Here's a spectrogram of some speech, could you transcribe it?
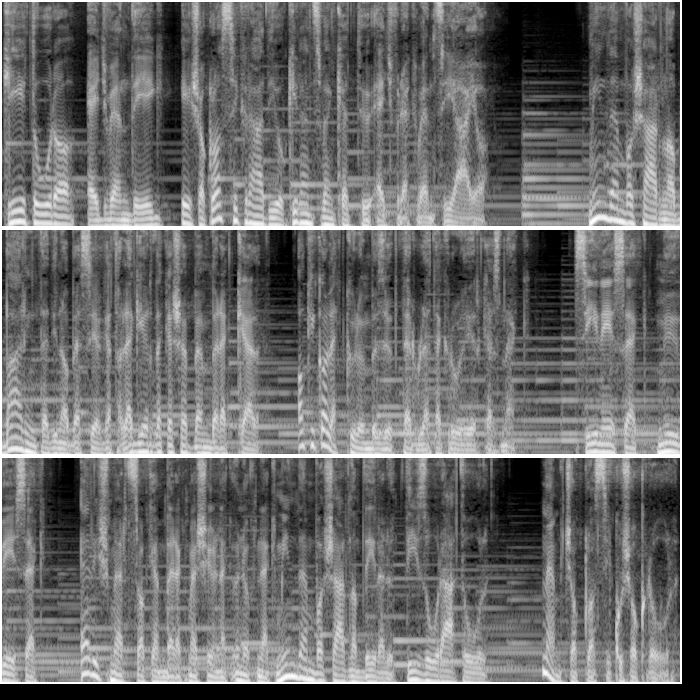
Két óra, egy vendég és a Klasszik Rádió 92 egy frekvenciája. Minden vasárnap Bálint Edina beszélget a legérdekesebb emberekkel, akik a legkülönbözőbb területekről érkeznek. Színészek, művészek, elismert szakemberek mesélnek önöknek minden vasárnap délelőtt 10 órától, nem csak klasszikusokról.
